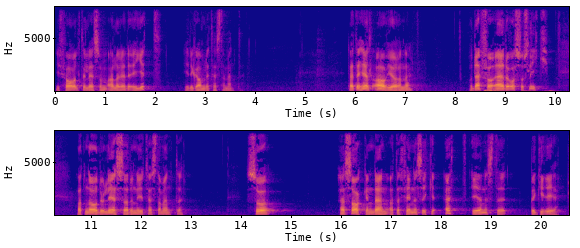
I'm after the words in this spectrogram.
i forhold til det som allerede er gitt i Det gamle testamentet. Dette er helt avgjørende, og derfor er det også slik at når du leser Det nye testamentet, så er saken den at det finnes ikke ett eneste begrep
